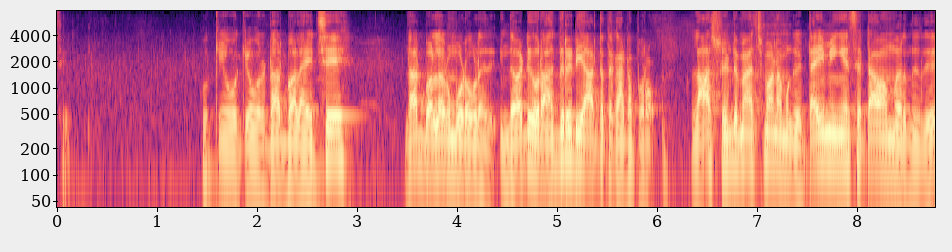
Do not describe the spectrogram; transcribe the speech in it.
சரி. ஓகே ஓகே ஒரு டாட் பால் ஆயிடுச்சு. டாட் பால்லாம் ரொம்ப விடக்கூடாது. இந்த வாட்டி ஒரு அதிரடி ஆட்டத்தை காட்ட போகிறோம் லாஸ்ட் ரெண்டு மேட்ச்மா நமக்கு டைமிங்கே செட் ஆகாமல் இருந்தது.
